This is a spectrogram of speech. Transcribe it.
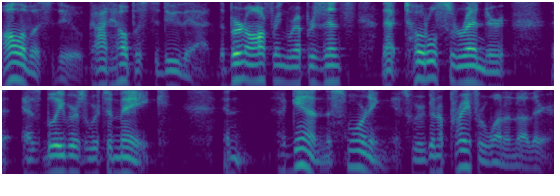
All of us do. God help us to do that. The burnt offering represents that total surrender that as believers we're to make. And again, this morning, as we're going to pray for one another,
